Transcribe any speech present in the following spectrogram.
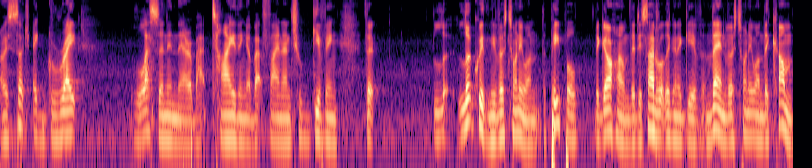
There's such a great lesson in there about tithing, about financial giving, that look with me, verse 21. The people, they go home, they decide what they're going to give, and then, verse 21, they come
